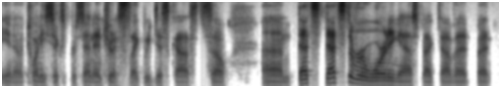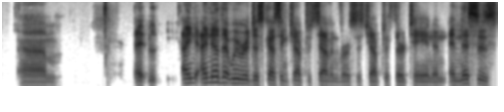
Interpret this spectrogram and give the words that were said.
you know 26% interest like we discussed. So um, that's that's the rewarding aspect of it, but um, it, I, I know that we were discussing chapter seven versus chapter 13 and, and this is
